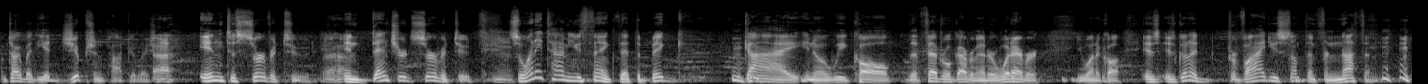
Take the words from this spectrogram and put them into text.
I'm talking about the Egyptian population Ah. into servitude, indentured servitude. So anytime you think that the big guy, you know, we call the federal government or whatever you want to call, it, is is going to provide you something for nothing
